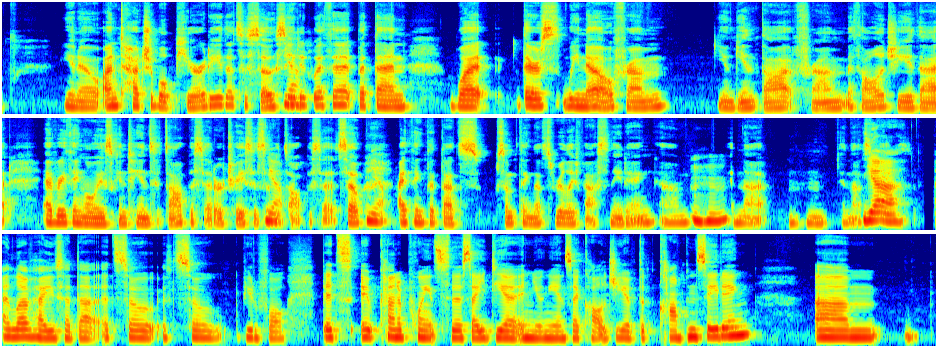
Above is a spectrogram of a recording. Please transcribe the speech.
you know untouchable purity that's associated yeah. with it but then what there's we know from Jungian thought, from mythology, that everything always contains its opposite or traces of yeah. its opposite. So yeah. I think that that's something that's really fascinating um, mm-hmm. in that mm-hmm, in that. Space. Yeah, I love how you said that. It's so it's so beautiful. It's it kind of points to this idea in Jungian psychology of the compensating um,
